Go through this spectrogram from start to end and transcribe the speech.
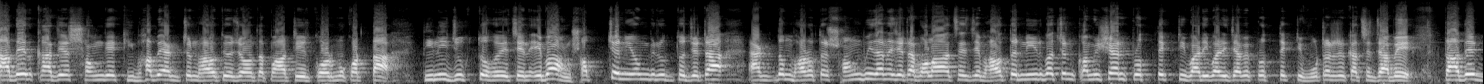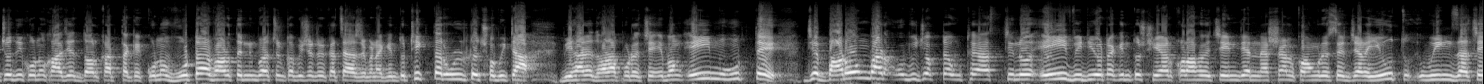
তাদের কাজের সঙ্গে কীভাবে একজন ভারতীয় জনতা পার্টির কর্মকর্তা তিনি যুক্ত হয়েছেন এবং সবচেয়ে নিয়ম বিরুদ্ধ যেটা একদম ভারতের সংবিধানে যেটা বলা আছে যে ভারতের নির্বাচন কমিশন প্রত্যেকটি বাড়ি বাড়ি যাবে, প্রত্যেকটি ভোটারের কাছে যাবে। তাদের যদি কোনো কাজের দরকার থাকে, কোনো ভোটার ভারতের নির্বাচন কমিশনের কাছে আসবে না। কিন্তু ঠিক তার উল্টো ছবিটা বিহারে ধরা পড়েছে এবং এই মুহূর্তে যে বারংবার অভিযোগটা উঠে আসছিল, এই ভিডিওটা কিন্তু শেয়ার করা হয়েছে ইন্ডিয়ান ন্যাশনাল কংগ্রেসের যারা ইউথ উইংস আছে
